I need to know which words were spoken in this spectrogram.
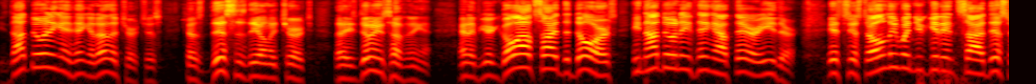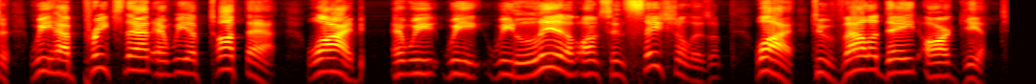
He's not doing anything at other churches because this is the only church that he's doing something in. And if you go outside the doors, he's not doing anything out there either. It's just only when you get inside this. We have preached that and we have taught that. Why? And we, we, we live on sensationalism why? To validate our gift.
